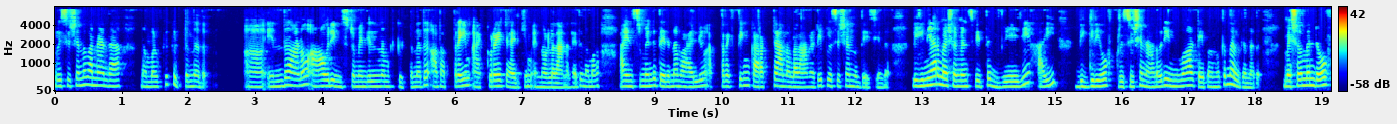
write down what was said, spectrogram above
പ്രിസിഷൻ എന്ന് പറഞ്ഞാൽ എന്താ? നമ്മൾക്ക് കിട്ടുന്നത്. എന്താണോ ആ ഒരു ഇൻസ്ട്രുമെന്റിൽ നിന്ന് നമുക്ക് കിട്ടുന്നത് അത് അത്രയും ആക്യുറേറ്റ് ആയിരിക്കും എന്നുള്ളതാണ്. അതായത് നമുക്ക് ആ ഇൻസ്ട്രുമെന്റ് തരുന്ന വാല്യൂ അത്രയ്ക്കും കറക്റ്റ് ആണെന്നുള്ളതാണ് ഈ പ്രിസിഷൻ എന്ന് ഉദ്ദേശിക്കുന്നത്. Linear measurements with very high degree of precision ആണ് ഒരു ഇൻവാർ ടേപ്പ് നമുക്ക് നൽകുന്നത്. Measurement of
